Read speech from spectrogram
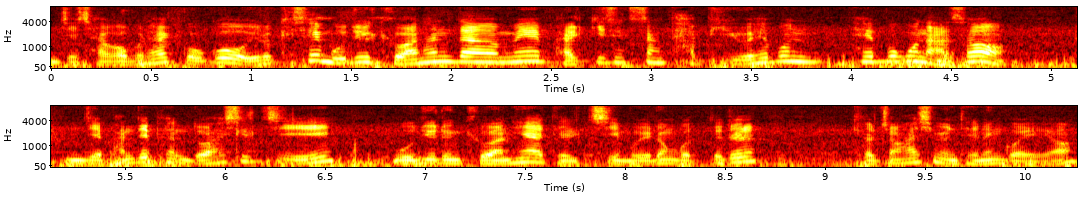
이제 작업을 할 거고 이렇게 새 모듈 교환한 다음에 밝기 색상 다 비교해 본 해보고 나서 이제 반대편도 하실지 모듈은 교환해야 될지 뭐 이런 것들을 결정하시면 되는 거예요.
